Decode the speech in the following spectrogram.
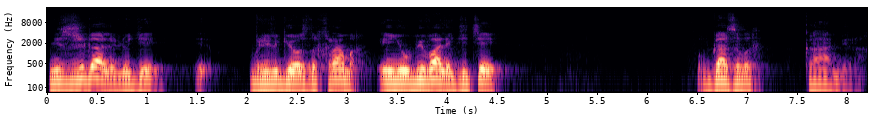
не сжигали людей в религиозных храмах и не убивали детей в газовых камерах.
